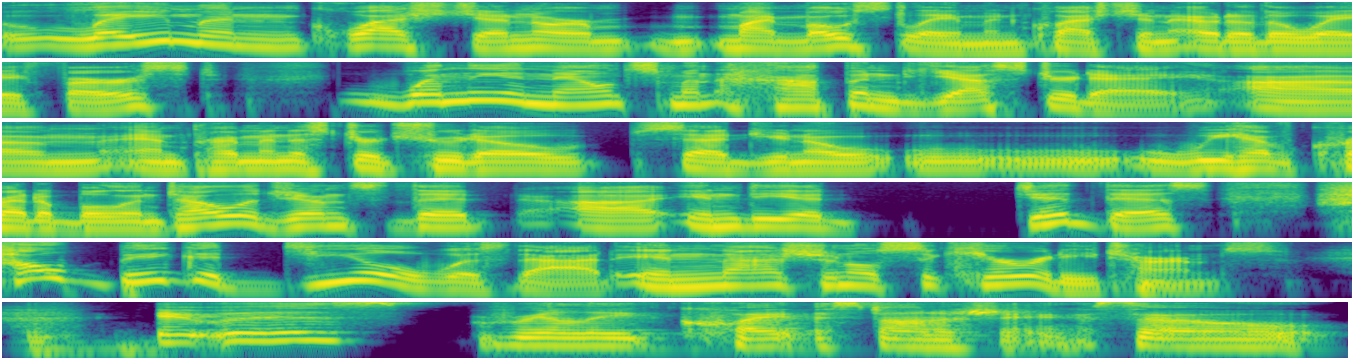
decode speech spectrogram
layman question, or my most layman question, out of the way first. When the announcement happened yesterday, um, and Prime Minister Trudeau said, you know, we have credible intelligence that uh, India did this, how big a deal was that in national security terms? It was really quite astonishing. So,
